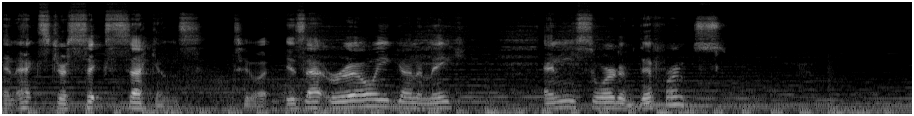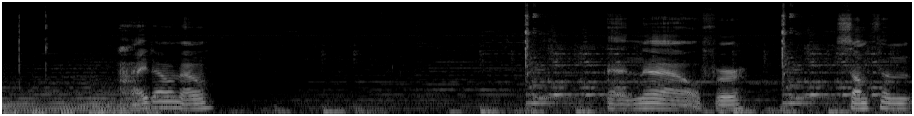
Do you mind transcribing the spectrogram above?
an extra 6 seconds to it? Is that really gonna make any sort of difference? I don't know. And now for something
